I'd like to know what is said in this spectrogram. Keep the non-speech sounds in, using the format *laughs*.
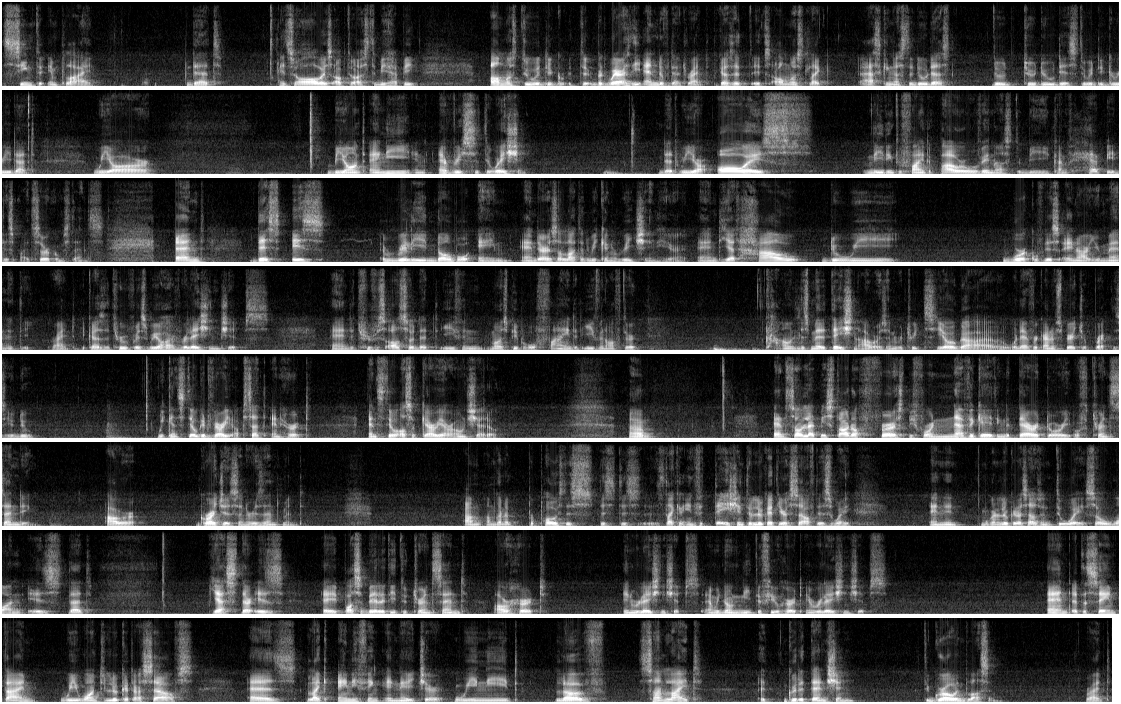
seem to imply that it's always up to us to be happy, almost to a degree. To, but where is the end of that, right? Because it, it's almost like asking us to do this, do to do this to a degree that we are beyond any and every situation. That we are always needing to find the power within us to be kind of happy despite circumstance. And this is a really noble aim, and there's a lot that we can reach in here. And yet, how do we work with this in our humanity, right? Because the truth is, we all have relationships and the truth is also that even most people will find that even after countless meditation hours and retreats, yoga, whatever kind of spiritual practice you do, we can still get very upset and hurt and still also carry our own shadow. Um, and so let me start off first before navigating the territory of transcending our grudges and resentment I'm, I'm going to propose this, this, this, it's like an invitation to look at yourself this way. And in, we're going to look at ourselves in two ways. So, one is that, yes, there is a possibility to transcend our hurt in relationships, and we don't need to feel hurt in relationships. And at the same time, we want to look at ourselves as like anything in nature, we need love sunlight, good attention to grow and blossom, right?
